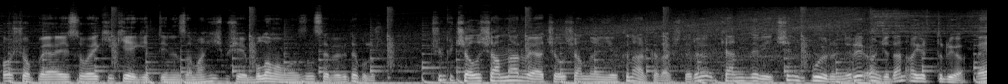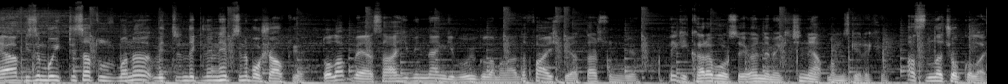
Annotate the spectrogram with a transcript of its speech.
Photoshop veya SOA2'ye gittiğiniz zaman hiçbir şey bulamamanızın sebebi de budur. Çünkü çalışanlar veya çalışanların yakın arkadaşları kendileri için bu ürünleri önceden ayırttırıyor. Veya bizim bu iktisat uzmanı vitrindekilerin hepsini boşaltıyor. Dolap veya sahibinden gibi uygulamalarda fahiş fiyatlar sunuluyor. Peki kara borsayı önlemek için ne yapmamız gerekiyor? Aslında çok kolay.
